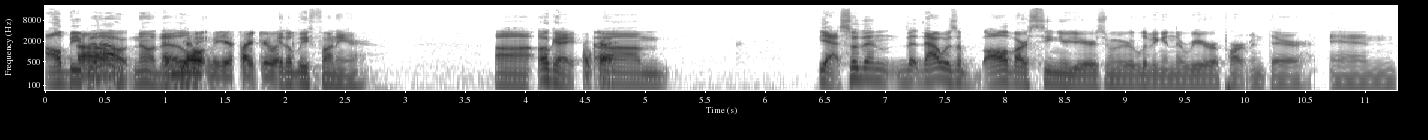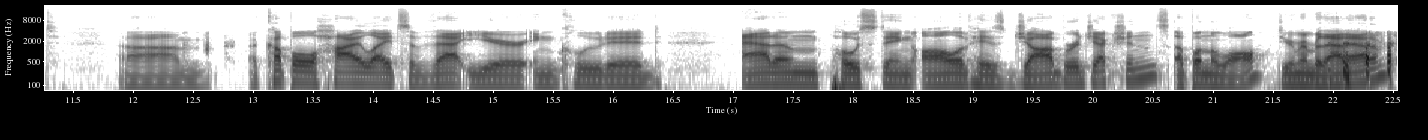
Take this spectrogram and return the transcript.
I'll beep it Um, out. No, that'll yell be, at me if I do it. It'll be funnier. Uh, okay. Okay. Um, yeah. So then th- that was a, all of our senior years when we were living in the rear apartment there, and um, a couple highlights of that year included Adam posting all of his job rejections up on the wall. Do you remember that, Adam?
